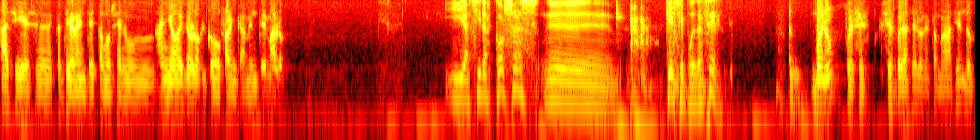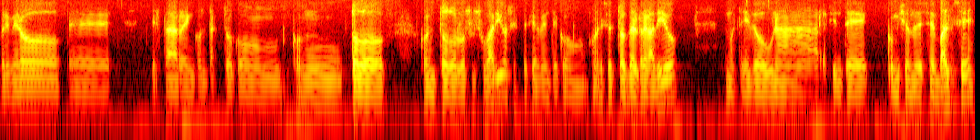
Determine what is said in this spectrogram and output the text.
Así es, efectivamente, estamos en un año hidrológico francamente malo. Y así las cosas, eh, ¿qué se puede hacer? Bueno, pues se puede hacer lo que estamos haciendo. Primero, eh, estar en contacto con, con, todo, con todos los usuarios, especialmente con, con, el sector del regadío. Hemos tenido una reciente comisión de desembalse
